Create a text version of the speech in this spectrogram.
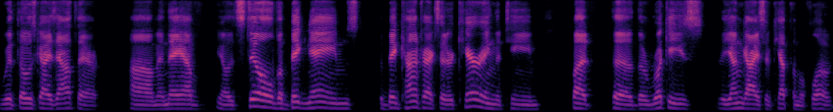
with those guys out there. Um, and they have, you know, it's still the big names, the big contracts that are carrying the team, but the the rookies, the young guys have kept them afloat.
